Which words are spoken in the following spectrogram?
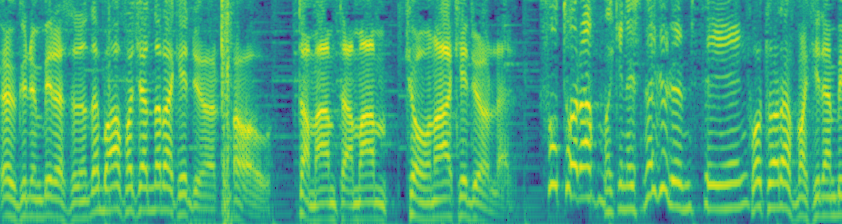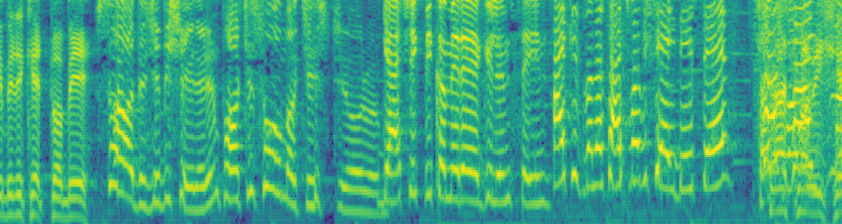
Övgünün birazını da bu afacanlar hak ediyor. Oh. Tamam tamam. Çoğunu hak ediyorlar. Fotoğraf makinesine gülümseyin. Fotoğraf makinem bir biriket Toby. Sadece bir şeylerin parçası olmak istiyorum. Gerçek bir kameraya gülümseyin. Herkes bana saçma bir şey desin. Saçma bir şey.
